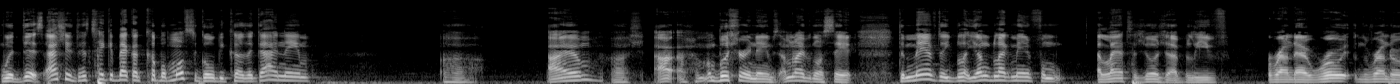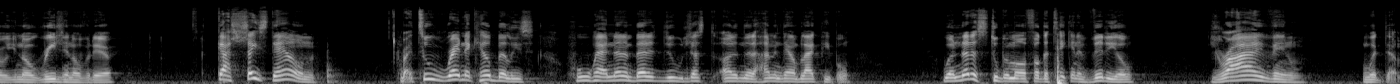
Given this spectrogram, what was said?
with this. Actually, let's take it back a couple months ago because a guy named uh, I am uh, I, am butchering names. I'm not even gonna say it. The man, the young black man from Atlanta, Georgia, I believe, around that rural, around the you know region over there, got chased down by two redneck hillbillies who had nothing better to do just other than hunting down black people. With another stupid motherfucker taking a video driving with them.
